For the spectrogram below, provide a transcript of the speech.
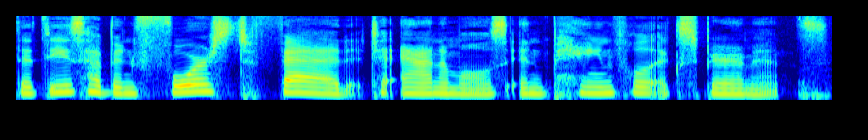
that these have been forced fed to animals in painful experiments.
